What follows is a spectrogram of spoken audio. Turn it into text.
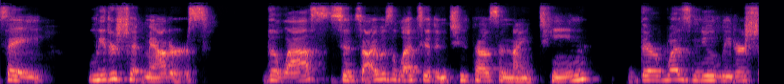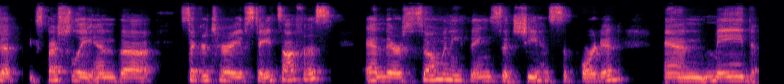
say leadership matters. The last, since I was elected in 2019, there was new leadership, especially in the Secretary of State's office. And there's so many things that she has supported and made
